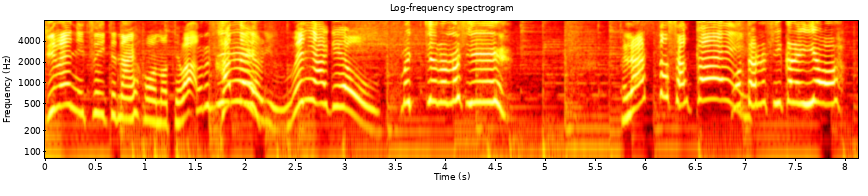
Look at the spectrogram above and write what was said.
地面についてない方の手は肩より上に上げよう。めっちゃ楽しい。ラスト3回。もう楽しいからいいよ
